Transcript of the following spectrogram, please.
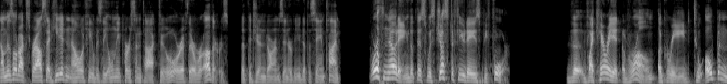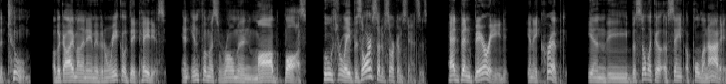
Now, Miserachs Grau said he didn't know if he was the only person talked to or if there were others that the gendarmes interviewed at the same time. Worth noting that this was just a few days before the Vicariate of Rome agreed to open the tomb of a guy by the name of Enrico de Pedis, an infamous Roman mob boss who, through a bizarre set of circumstances, had been buried in a crypt in the Basilica of Saint Apollinare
